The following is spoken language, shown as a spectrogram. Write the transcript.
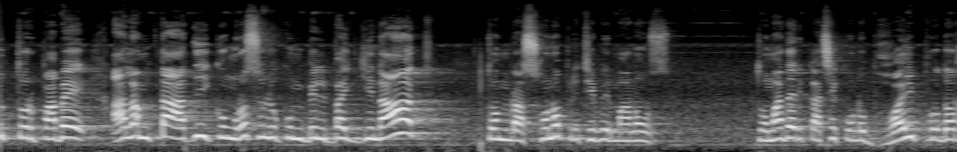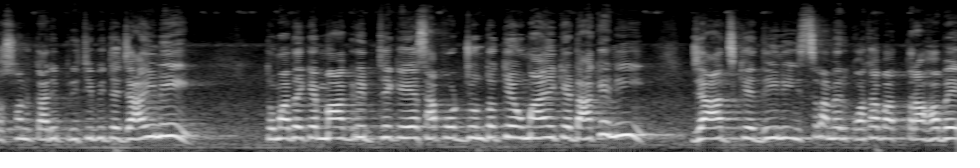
উত্তর পাবে, আলাম তা আতিকুম রসুলুকুম বিল বাইনাথ তোমরা শোনো পৃথিবীর মানুষ। তোমাদের কাছে কোনো ভয় প্রদর্শনকারী পৃথিবীতে যায়নি। তোমাদেরকে মাগরিব থেকে এসা পর্যন্ত কেউ মায়েকে ডাকেনি যে আজকে দিন ইসলামের কথাবার্তা হবে।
